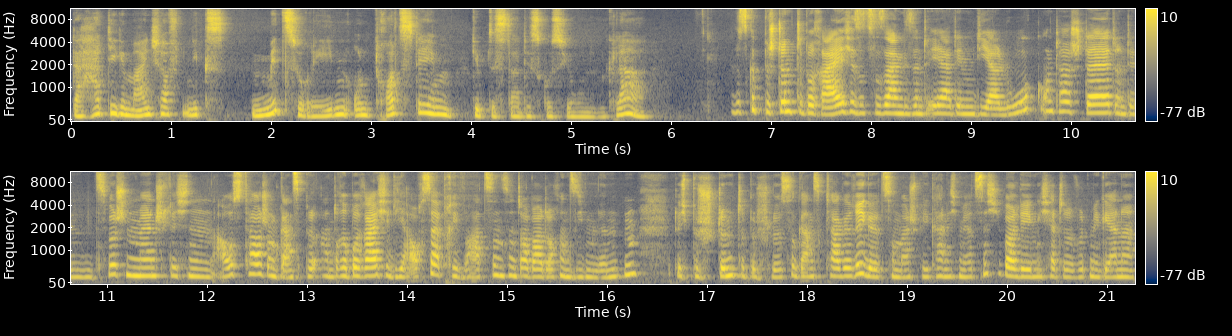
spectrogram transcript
Da hat die Gemeinschaft nichts mitzureden und trotzdem gibt es da Diskussionen, klar. Es gibt bestimmte Bereiche sozusagen, die sind eher dem Dialog unterstellt und dem zwischenmenschlichen Austausch und ganz andere Bereiche, die ja auch sehr privat sind, sind aber doch in Siebenlinden durch bestimmte Beschlüsse ganz klar geregelt. Zum Beispiel kann ich mir jetzt nicht überlegen, ich hätte, würde mir gerne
